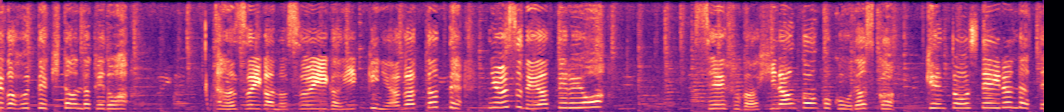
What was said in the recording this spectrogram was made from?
雨が降ってきたんだけど淡水河の水位が一気に上がったってニュースでやってるよ。政府が避難勧告を出すか検討しているんだって。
